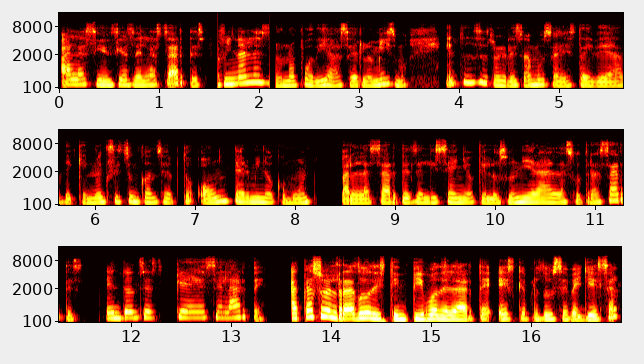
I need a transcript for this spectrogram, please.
a las ciencias de las artes. A finales no podía hacer lo mismo. Entonces regresamos a esta idea de que no existe un concepto o un término común para las artes del diseño que los uniera a las otras artes. Entonces, ¿qué es el arte? ¿Acaso el rasgo distintivo del arte es que produce belleza?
